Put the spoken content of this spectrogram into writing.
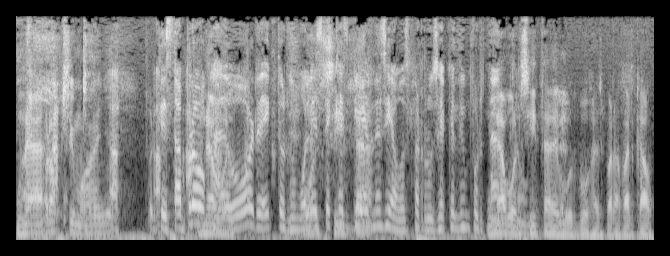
Una, Próximo año. Porque está provocador, Héctor. No moleste que es bolsita- viernes y vamos para Rusia, que es lo importante. una bolsita de burbujas para Falcao.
